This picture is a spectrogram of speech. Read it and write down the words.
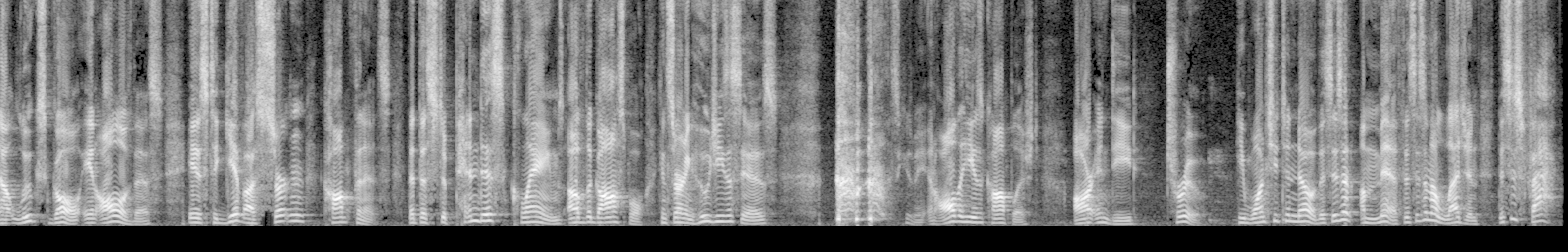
Now, Luke's goal in all of this is to give us certain confidence that the stupendous claims of the gospel concerning who Jesus is, excuse me, and all that he has accomplished are indeed true. He wants you to know this isn't a myth, this isn't a legend, this is fact.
